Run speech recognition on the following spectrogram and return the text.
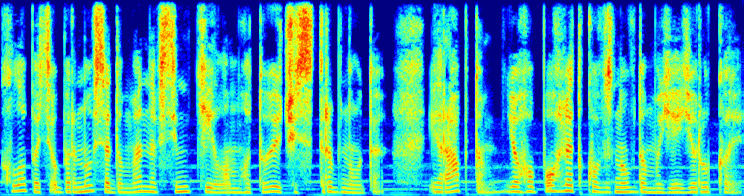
Хлопець обернувся до мене всім тілом, готуючись стрибнути, і раптом його погляд ковзнув до моєї руки.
